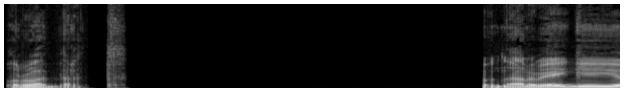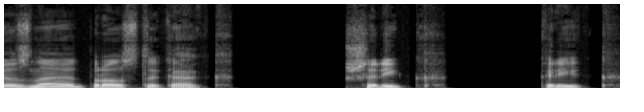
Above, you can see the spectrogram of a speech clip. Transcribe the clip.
Роберт. В Норвегии ее знают просто как «шрик», «крик».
